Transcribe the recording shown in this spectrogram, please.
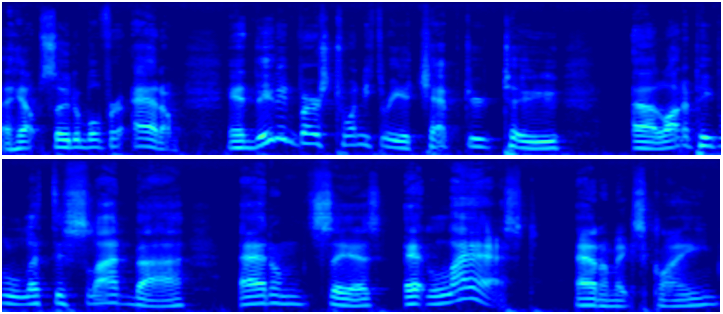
a help suitable for Adam. And then in verse 23 of chapter 2, a lot of people let this slide by. Adam says, At last, Adam exclaimed,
